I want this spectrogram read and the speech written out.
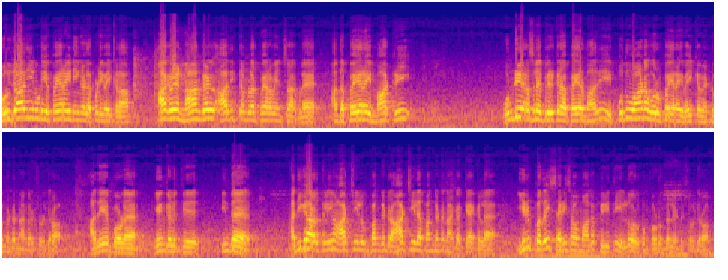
ஒரு ஜாதியினுடைய பெயரை நீங்கள் எப்படி வைக்கலாம்? ஆகவே நாங்கள் ஆதித்தமிழர் பேரவையின் சார்பில் அந்த பெயரை மாற்றி ஒன்றிய அரசில் இருக்கிற பெயர் மாதிரி பொதுவான ஒரு பெயரை வைக்க வேண்டும் என்று நாங்கள் சொல்கிறோம். அதே போல எங்களுக்கு இந்த அதிகாரத்திலையும் ஆட்சியிலும் பங்கிட்டு ஆட்சியில பங்கிட்டு நாங்கள் கேட்கல. இருப்பதை சரிசமமாக பிரித்து எல்லோருக்கும் கொடுங்கள் என்று சொல்கிறோம்.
